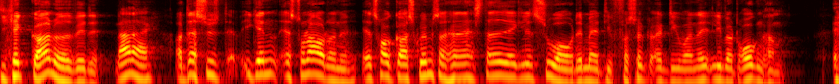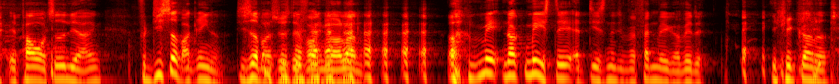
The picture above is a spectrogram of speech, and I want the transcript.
de kan ikke gøre noget ved det. Nej, nej. Og der synes, igen, astronauterne, jeg tror Gus Grimson, han er stadig ikke lidt sur over det med, at de forsøgte, at de var lige var drukken ham et par år tidligere, ikke? For de sidder bare og griner. De sidder bare og synes, det er fucking lolleren. Og me, nok mest det, at de er sådan, hvad fanden vil gøre ved det? I kan ikke gøre noget.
